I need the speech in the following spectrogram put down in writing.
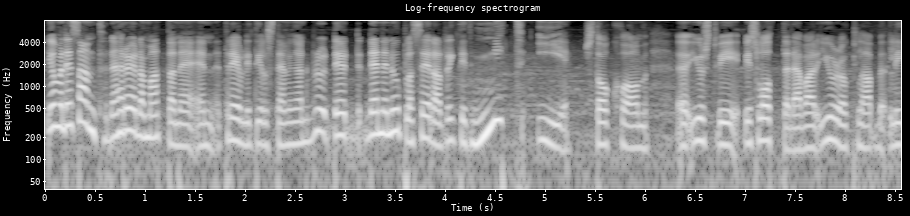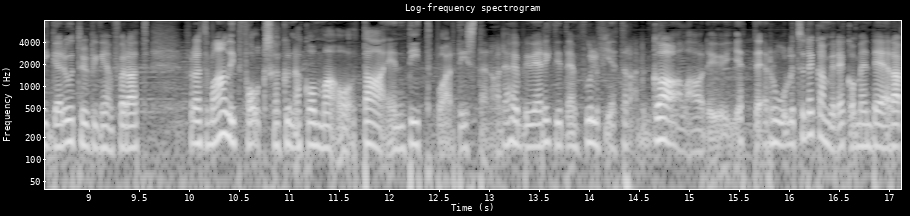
Ja men det är sant, den här röda mattan är en trevlig tillställning. Den är nu placerad riktigt mitt i Stockholm, eh, just vid, vid slottet där var Euroclub ligger uttryckligen för att, för att vanligt folk ska kunna komma och ta en titt på artisterna. Och det har blivit riktigt en fullfjättrad gala och det är ju jätteroligt så det kan vi rekommendera.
